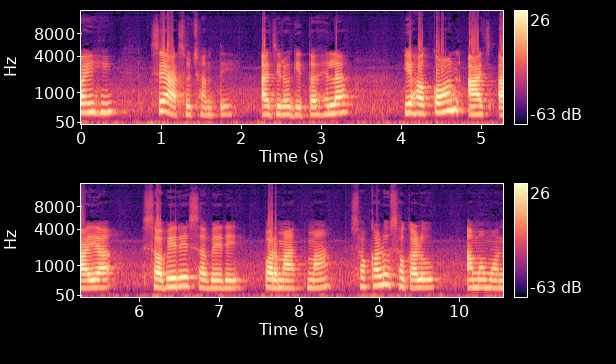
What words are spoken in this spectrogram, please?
ପାଇଁ ହିଁ ସେ ଆସୁଛନ୍ତି। ଆଜିର ଗୀତ ହେଲା यह କନ୍ ଆଜ ଆୟା ସବେରେ ସବେରେ ପରମାତ୍ମା ସକାଳୁ ସକାଳୁ ଆମ ମନ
